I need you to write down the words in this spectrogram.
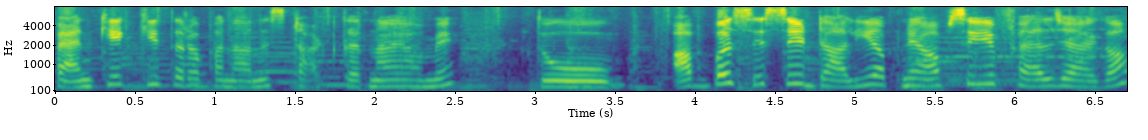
पैनकेक की तरह बनाना स्टार्ट करना है हमें। तो आप बस इसे डालिए, अपने आप से ये फैल जाएगा।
